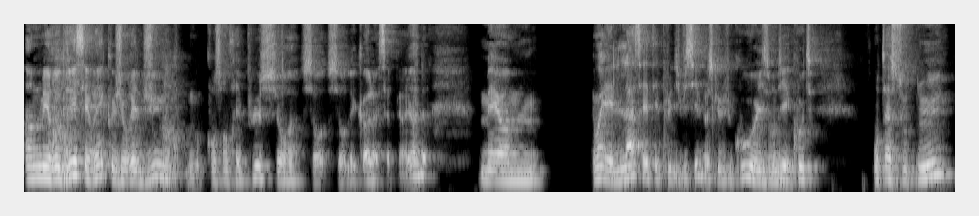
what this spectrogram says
un, de mes regrets, c'est vrai que j'aurais dû me concentrer plus sur, sur, sur l'école à cette période. Mais euh, ouais, et là, ça a été plus difficile parce que du coup, ils ont dit, écoute, on t'a soutenu.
